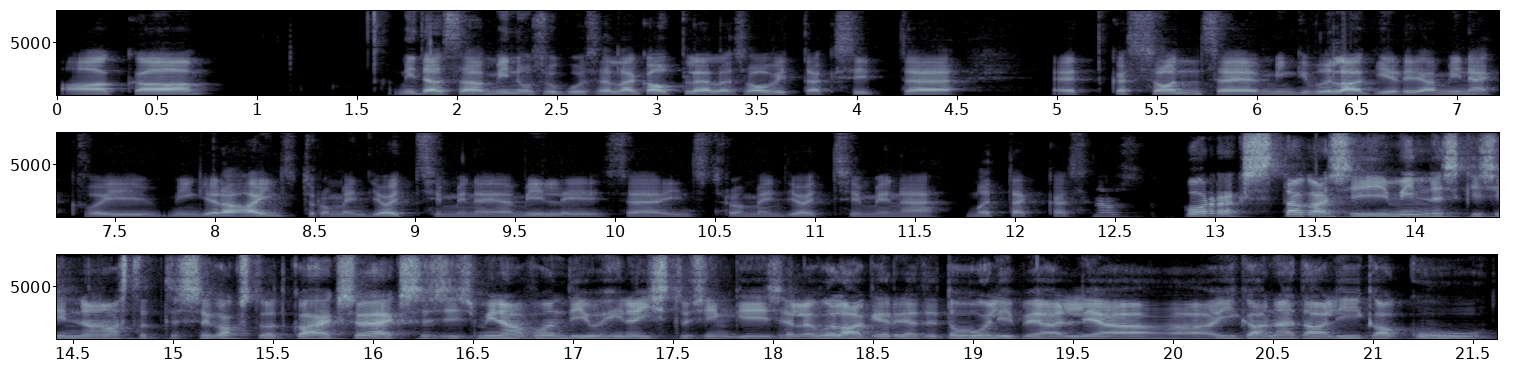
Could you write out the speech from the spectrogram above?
aga mida sa minusugusele kauplejale soovitaksid, et kas on see mingi võlakirja minek või mingi rahainstrumendi otsimine ja millise instrumendi otsimine mõttekas? noh, korraks tagasi minneski sinna aastatesse kaks tuhat kaheksa, üheksa, siis mina fondijuhina istusingi selle võlakirjade tooli peal ja iga nädal, iga kuu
